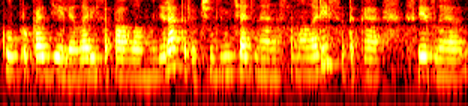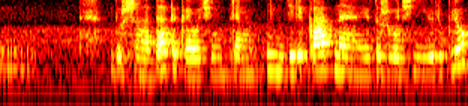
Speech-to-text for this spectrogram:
клуб рукоделия, Лариса Павлова, модератор, очень замечательная она сама Лариса, такая светлая душа, да, такая очень прям ну, деликатная, я тоже очень ее люблю.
